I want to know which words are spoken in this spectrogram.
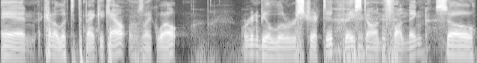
and I kind of looked at the bank account and was like, "Well." We're going to be a little restricted based on funding. So,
